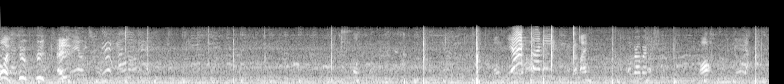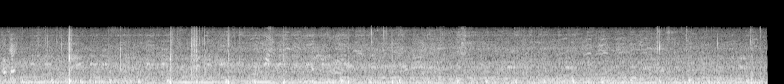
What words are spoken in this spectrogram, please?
One, two, three, eight. Yes, Sonny. Over, over.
